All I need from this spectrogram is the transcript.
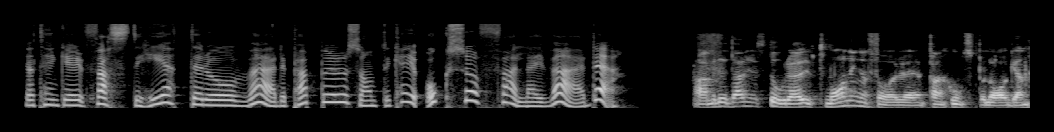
Jag tänker fastigheter och värdepapper och sånt, det kan ju också falla i värde. Ja, men det där är den stora utmaningen för eh, pensionsbolagen,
